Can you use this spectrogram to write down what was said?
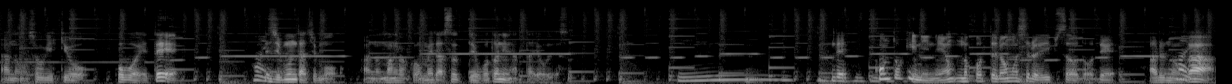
あの衝撃を覚えて、はい、で自分たちもあの漫画家を目指すっていうことになったようです。でこの時にね残ってる面白いエピソードであるのが、は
